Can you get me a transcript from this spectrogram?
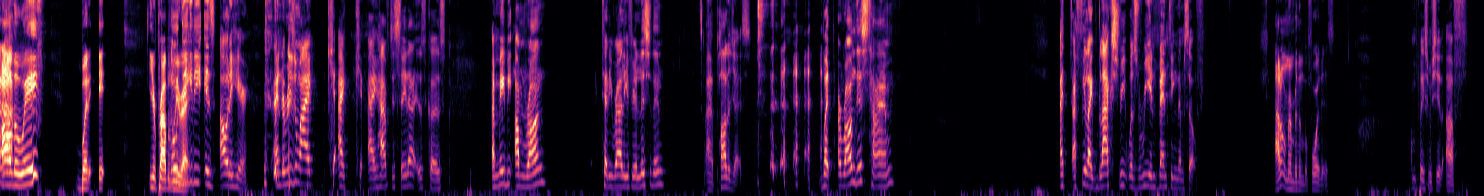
go all the way, but it. You're No probably right. diggity is out of here. And the reason why I I I have to say that is because, and maybe I'm wrong. Teddy Riley, if you're listening, I apologize. but around this time, I I feel like Blackstreet was reinventing themselves. I don't remember them before this. I'm gonna play some shit off.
